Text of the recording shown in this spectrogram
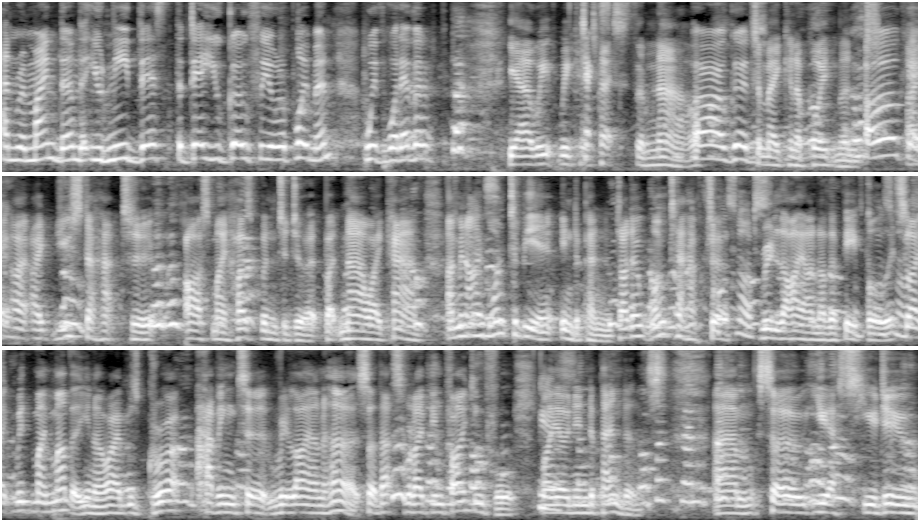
and remind them that you need this the day you go for your appointment with whatever. yeah, we, we can Text. text, them now. Oh, good. To make an appointment. Okay. I, I, I used to have to ask my husband to do it, but now I can. I mean, I want to be independent. I don't want to have to rely on other people. It's not. like with my mother. You know, I was grew up having to rely on her, so that's what I've been fighting for my Yes. own independence. Um, so yes, you do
